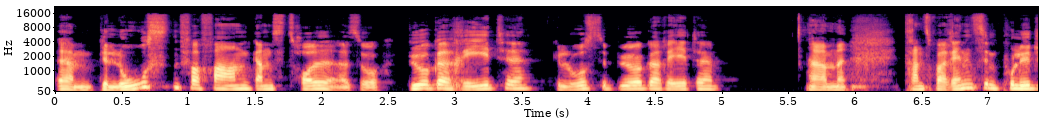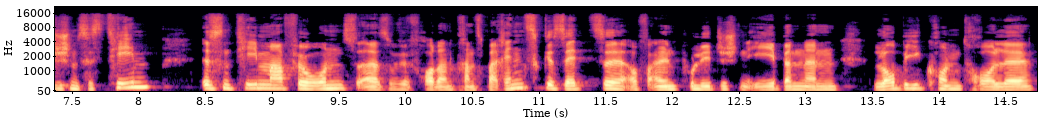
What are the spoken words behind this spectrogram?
ähm, gelosten Verfahren ganz toll, also Bürgerräte, geloste Bürgerräte. Ähm, Transparenz im politischen System ist ein Thema für uns. Also wir fordern Transparenzgesetze auf allen politischen Ebenen, Lobbykontrolle,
